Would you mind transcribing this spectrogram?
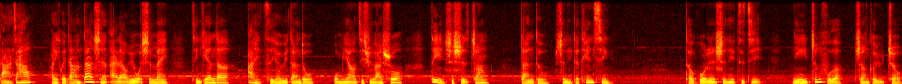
大家好，欢迎回到大婶爱疗愈，我是梅。今天的爱、自由与单独，我们要继续来说第十四章：单独是你的天性。透过认识你自己，你已征服了整个宇宙。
